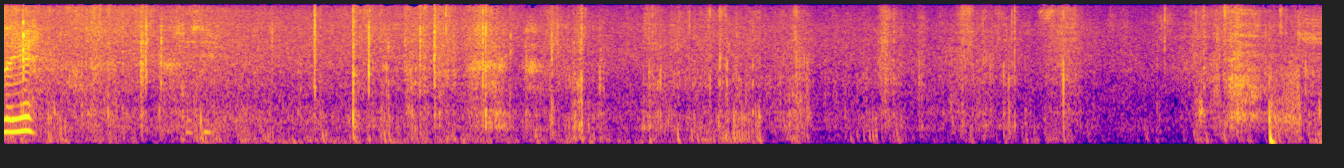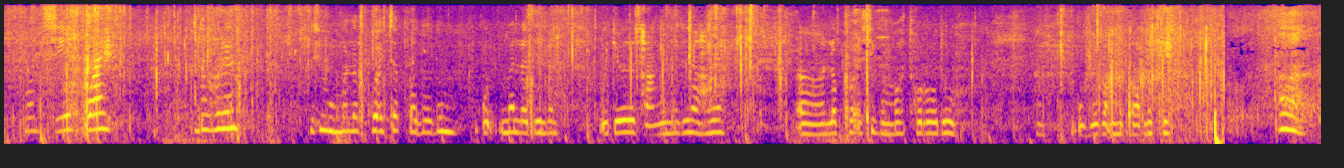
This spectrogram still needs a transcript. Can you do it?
dây ấy. siya kwai doon kasi umalap ko isa pa doon malatin lang ujo sangin na din ako lapko asi gumba thoro do ujo ba mukha lakay ah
